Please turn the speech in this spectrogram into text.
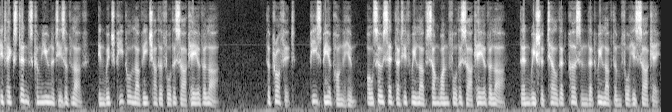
It extends communities of love, in which people love each other for the sake of Allah. The Prophet, peace be upon him, also said that if we love someone for the sake of Allah, then we should tell that person that we love them for his sake.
